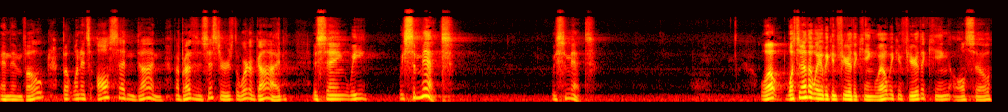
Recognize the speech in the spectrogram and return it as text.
and then vote. But when it's all said and done, my brothers and sisters, the Word of God is saying we, we submit. We submit. Well, what's another way we can fear the king? Well, we can fear the king also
